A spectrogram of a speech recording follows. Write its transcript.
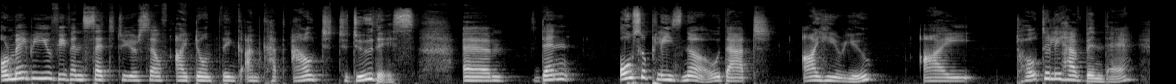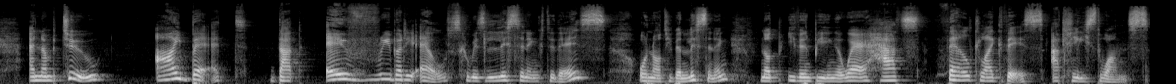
or maybe you've even said to yourself, I don't think I'm cut out to do this, um, then also please know that I hear you. I totally have been there. And number two, I bet that everybody else who is listening to this, or not even listening, not even being aware, has felt like this at least once.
